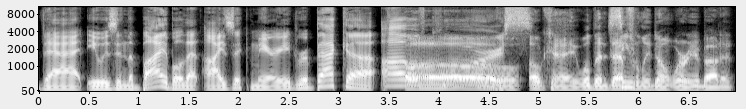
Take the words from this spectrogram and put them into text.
that it was in the Bible that Isaac married Rebecca. Oh, of course. Okay, well then See- definitely don't worry about it.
